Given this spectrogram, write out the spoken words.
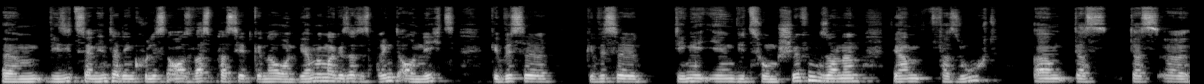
ähm, wie sieht's denn hinter den Kulissen aus, was passiert genau. Und wir haben immer gesagt, es bringt auch nichts, gewisse, gewisse Dinge irgendwie zu umschiffen, sondern wir haben versucht, ähm, das das äh,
